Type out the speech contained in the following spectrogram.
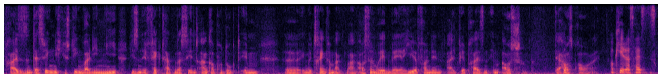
Altbierpreise sind deswegen nicht gestiegen, weil die nie diesen Effekt hatten, dass sie ein Ankerprodukt im, äh, im Getränkemarkt waren. Außerdem reden wir ja hier von den Altbierpreisen im Ausschank der oh. Hausbrauerei. Okay, das heißt, es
